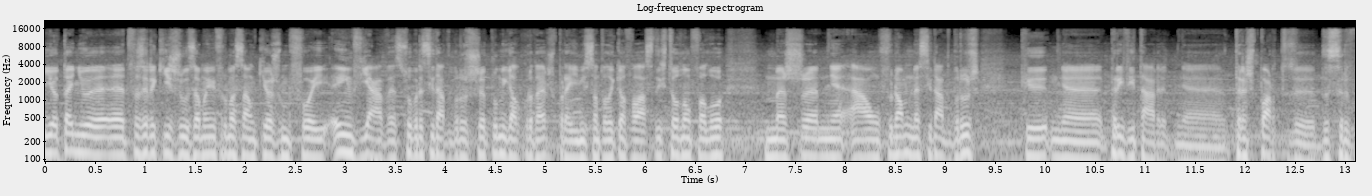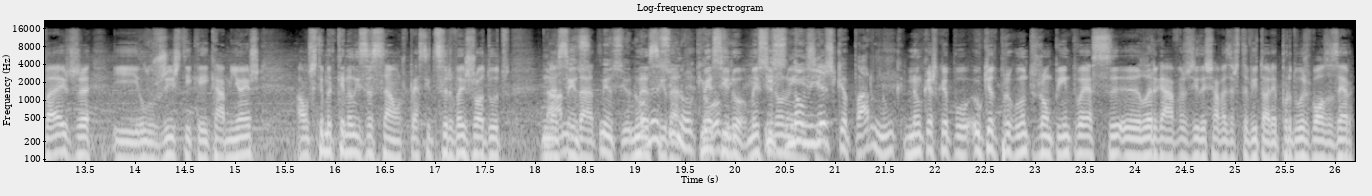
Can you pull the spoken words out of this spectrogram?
E eu tenho uh, de fazer aqui jus a uma informação que hoje me foi enviada sobre a cidade de Bruges pelo Miguel Cordeiros, para a emissão toda que ele falasse disto, ele não falou, mas uh, há um fenómeno na cidade de Bruges que, uh, para evitar transporte de, de, cerveja e logística e caminhões, há um sistema de canalização, uma espécie de cervejoduto não, na cidade. Mencionou, na mencionou, cidade. mencionou, mencionou Isso não me ia escapar nunca. Nunca escapou. O que eu te pergunto, João Pinto, é se largavas e deixavas esta vitória por duas bolas a zero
